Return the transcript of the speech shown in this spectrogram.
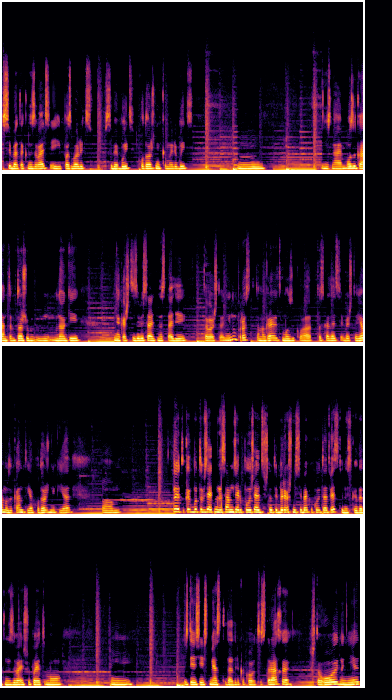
себя так называть и позволить себе быть художником или быть, не знаю, музыкантом. Тоже многие, мне кажется, зависают на стадии того, что они, ну, просто там играют музыку, а сказать себе, что я музыкант, я художник, я... Эм, ну, это как будто взять, на самом деле, получается, что ты берешь на себя какую-то ответственность, когда ты называешь, и поэтому здесь есть место, да, для какого-то страха, что ой, ну нет.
